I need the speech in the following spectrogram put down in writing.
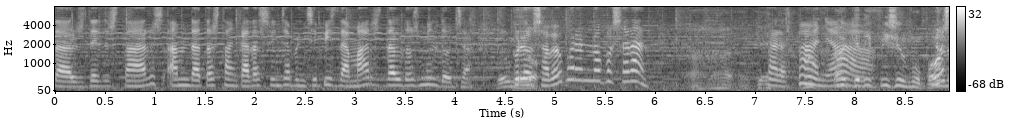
dels Dead Stars amb dates tancades fins a principis de març del 2012. Déu-n'hi-do. Però sabeu per on no passaran? Ah. Per Espanya. Ah, que difícil m'ho No poses.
